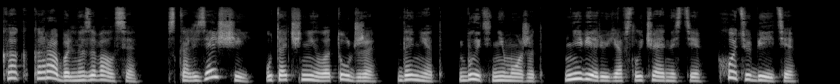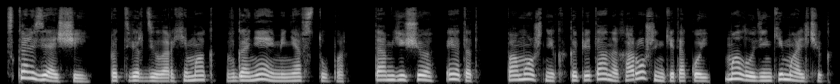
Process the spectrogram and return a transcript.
Как корабль назывался? Скользящий? уточнила тут же. Да нет, быть не может. Не верю я в случайности. Хоть убейте. Скользящий, подтвердил Архимаг, вгоняя меня в ступор. Там еще этот помощник капитана хорошенький такой, молоденький мальчик.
